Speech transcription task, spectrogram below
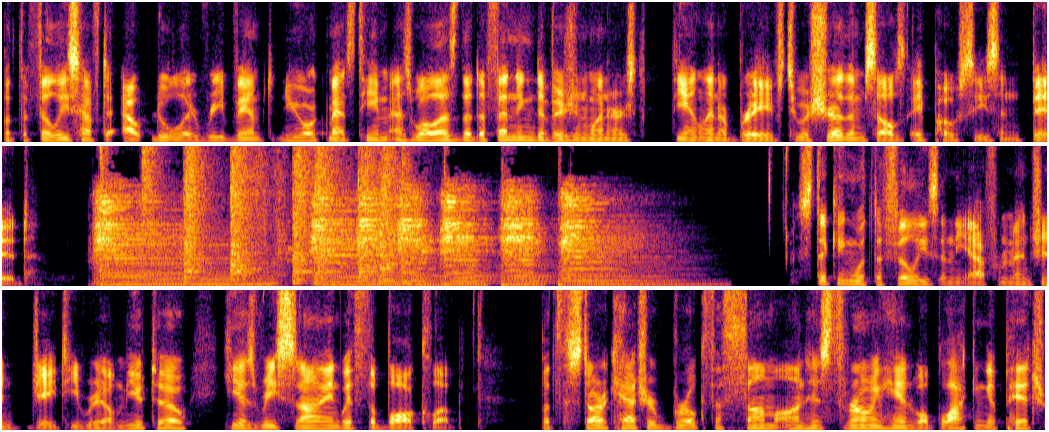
But the Phillies have to outduel a revamped New York Mets team as well as the defending division winners, the Atlanta Braves, to assure themselves a postseason bid. Sticking with the Phillies and the aforementioned JT Realmuto, he has re signed with the ball club. but the star catcher broke the thumb on his throwing hand while blocking a pitch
